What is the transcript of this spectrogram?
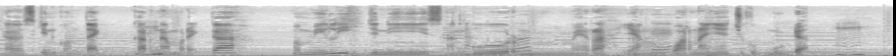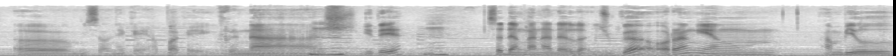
eh, skin contact karena mereka memilih jenis anggur, Hmm. Anggur. merah yang Oke. warnanya cukup muda. Mm, Eh, misalnya kayak apa kayak Grenache gitu ya. mm. Sedangkan ada juga orang yang ambil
